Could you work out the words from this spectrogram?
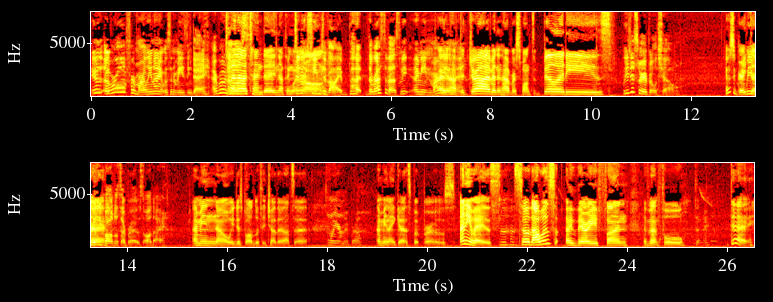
it was overall for Marley and I it was an amazing day. Everyone 10 out of 10 day, nothing went wrong. didn't seem to vibe, but the rest of us we I mean Marley I didn't have I, to drive, I didn't have responsibilities. we just were able to chill. It was a great We day. really balled with our bros all day. I mean, no, we just balled with each other, that's it. Well, you're my bro. I mean, I guess, but bros. Anyways, Uh-huh. so that was a very fun, eventful day.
